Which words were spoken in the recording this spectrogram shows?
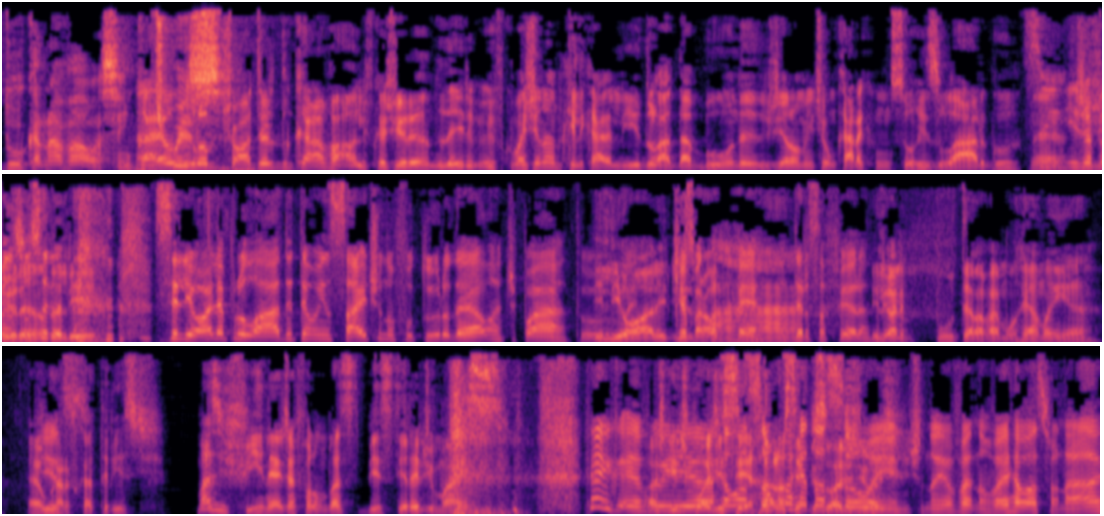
do carnaval, assim. O cara tipo é o isso. Globetrotter do carnaval, ele fica girando. Daí eu fico imaginando aquele cara ali do lado da bunda. Geralmente é um cara com um sorriso largo, Sim, né? e já pensou girando se ele- ali. Se ele olha pro lado e tem um insight no futuro dela, tipo, ah, tu Ele vai olha e diz, quebrar o pé na terça-feira. Ele olha, puta, ela vai morrer amanhã. Aí o Isso. cara fica triste. Mas enfim, né? Já falamos besteira demais. Acho que a gente pode relação encerrar com a nosso episódio redação de aí, hoje. A gente não, ia, não vai relacionar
